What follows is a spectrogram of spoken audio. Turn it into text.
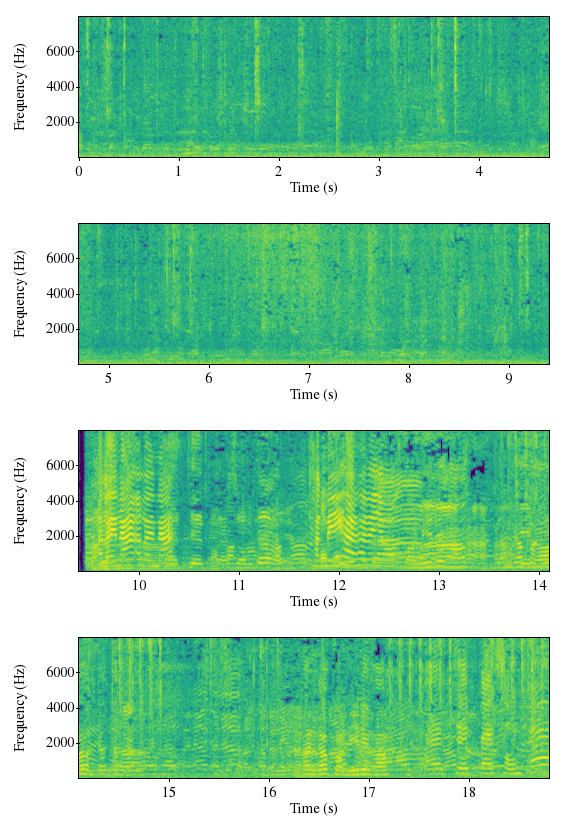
ะไรนะอะไรนะเจ็ดแปดสองเก้าทางนี้ค่ะท่านนายกฝั่งนี้ด้วยครับท่านครับฝั่งนี้เหมือนกันท่านครับท่านครับฝั่งนี้ด้วยครับแปดเจ็ดแปดสองเก้า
